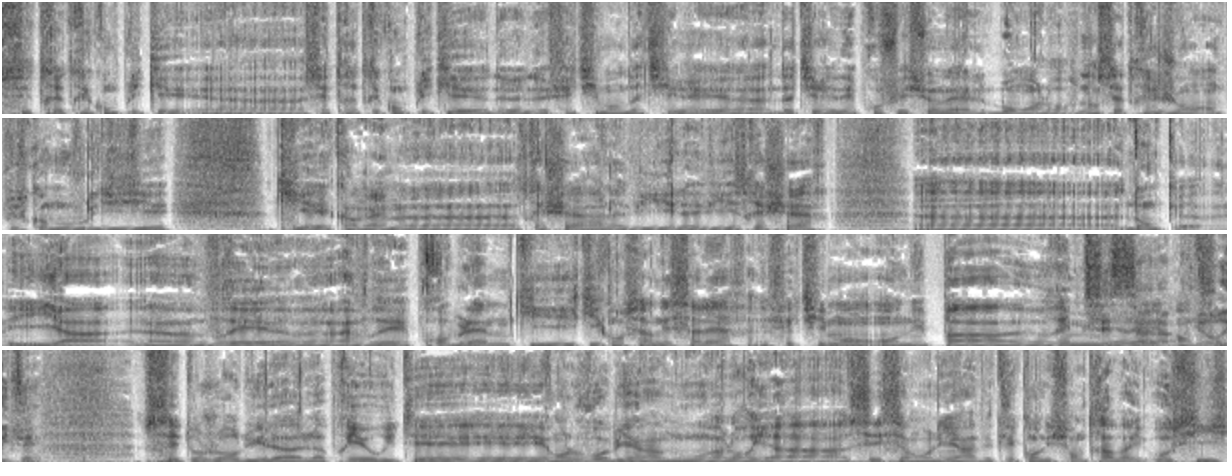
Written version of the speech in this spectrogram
c'est très très compliqué. Euh, c'est très très compliqué de, effectivement d'attirer euh, d'attirer des professionnels. Bon, alors dans cette région, en plus comme vous le disiez, qui est quand même très chère, la vie la vie est très chère. donc il y a un vrai un vrai problème qui, qui concerne les salaires. Effectivement, on n'est pas rémunéré en fonction. C'est aujourd'hui la, la, priorité et on le voit bien nous. Alors il y a c'est en lien avec les conditions de travail aussi,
